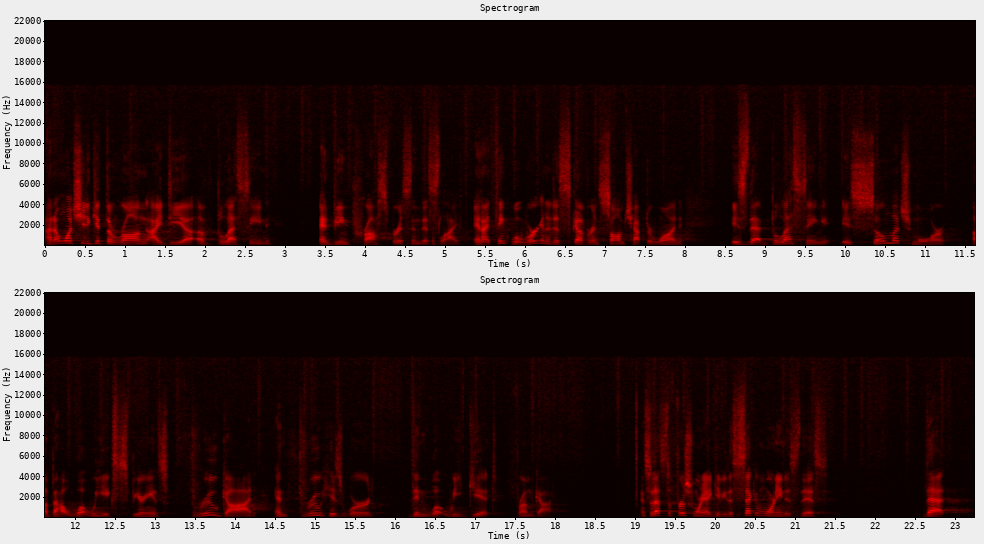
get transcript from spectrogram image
I don't want you to get the wrong idea of blessing and being prosperous in this life. And I think what we're going to discover in Psalm chapter 1 is that blessing is so much more about what we experience through God and through His Word than what we get from God. And so that's the first warning I give you. The second warning is this that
